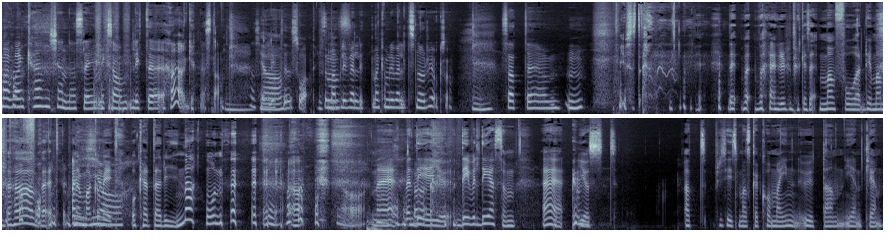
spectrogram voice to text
man, man kan känna sig liksom lite hög nästan. Alltså Ja, lite så. För man, blir väldigt, man kan bli väldigt snurrig också. Mm. Så att, ehm, mm. Just det. Det, vad, är det du brukar säga? Man får det man behöver det när man kommer Ja. hit. Och Katarina, hon... ja. Ja, nej, men det är ju det är väl det som är just att precis man ska komma in utan egentligen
